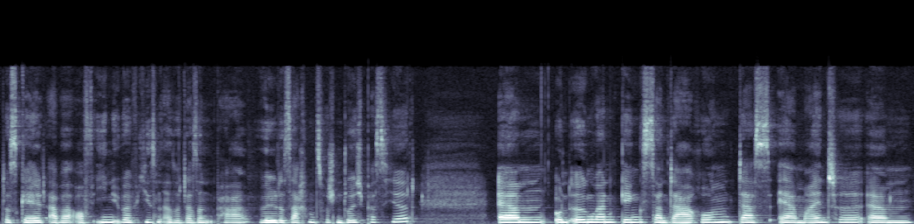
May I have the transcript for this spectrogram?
das Geld aber auf ihn überwiesen. Also da sind ein paar wilde Sachen zwischendurch passiert. Ähm, und irgendwann ging es dann darum, dass er meinte, ähm,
